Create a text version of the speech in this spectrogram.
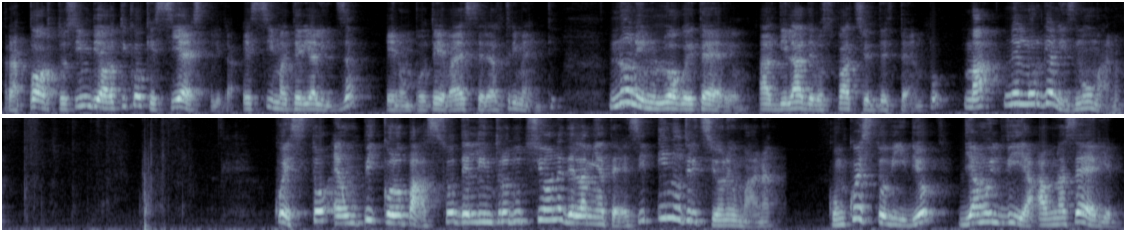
Rapporto simbiotico che si esplica e si materializza, e non poteva essere altrimenti, non in un luogo etereo, al di là dello spazio e del tempo, ma nell'organismo umano. Questo è un piccolo passo dell'introduzione della mia tesi in nutrizione umana. Con questo video diamo il via a una serie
